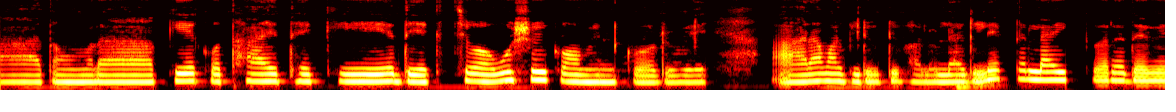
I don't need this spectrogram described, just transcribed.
আর তোমরা কে কোথায় থেকে দেখছ অবশ্যই কমেন্ট করবে। আর আমার ভিডিওটি ভালো লাগলে একটা লাইক করে দেবে।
